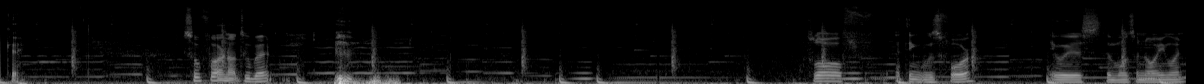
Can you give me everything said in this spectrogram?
Okay. So far, not too bad. Floor, I think it was four. It was the most annoying one.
